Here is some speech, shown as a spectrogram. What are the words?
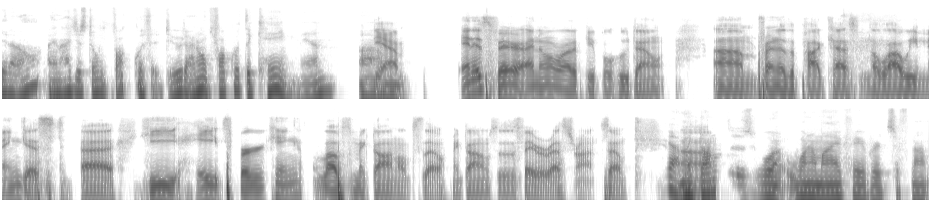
you know. And I just don't fuck with it, dude. I don't fuck with the King, man. Um, Yeah. and it's fair. I know a lot of people who don't. Um, friend of the podcast, Nalawi Mengist, uh, he hates Burger King, loves McDonald's though. McDonald's is his favorite restaurant. So Yeah, Um, McDonald's is one one of my favorites, if not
